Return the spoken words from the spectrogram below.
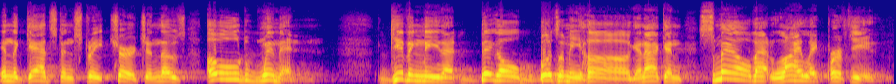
in the Gadsden Street Church and those old women giving me that big old bosomy hug. And I can smell that lilac perfume.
